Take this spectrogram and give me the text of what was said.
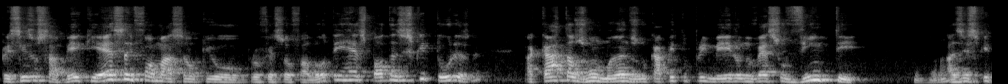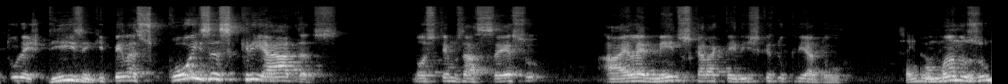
precisam saber que essa informação que o professor falou tem respaldo nas Escrituras, né? A carta aos Romanos, no capítulo 1, no verso 20, uhum. as Escrituras dizem que pelas coisas criadas nós temos acesso a elementos características do Criador. Romanos 1,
